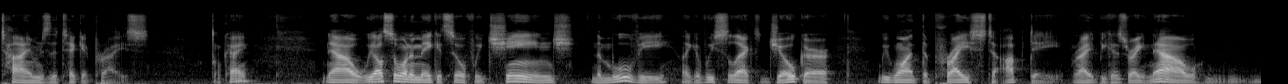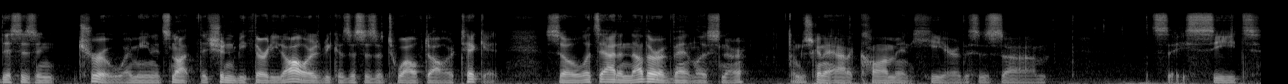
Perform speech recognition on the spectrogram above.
times the ticket price. Okay? Now, we also want to make it so if we change the movie, like if we select Joker, we want the price to update, right? Because right now, this isn't true. I mean, it's not, it shouldn't be $30 because this is a $12 ticket. So let's add another event listener. I'm just going to add a comment here. This is um, let's say seat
